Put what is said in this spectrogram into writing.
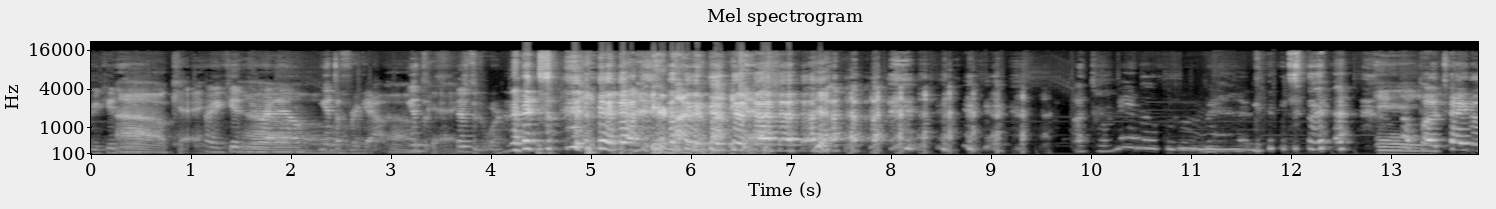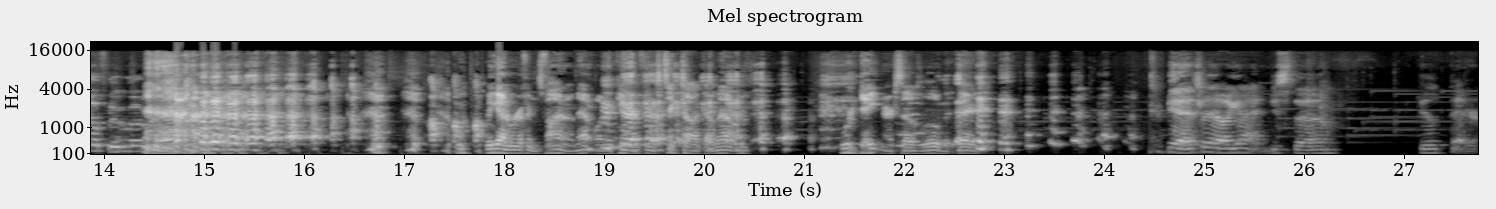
Are you kidding me? Ah, okay. Are you kidding me right now? Oh, Get the freak out. Get the, okay. there's the door. You're not about to A tornado flew around. a potato flew around. we got to reference Vine on that one. We can't reference TikTok on that one. We're dating ourselves a little bit there. yeah, that's really all I got. Just uh, build better.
